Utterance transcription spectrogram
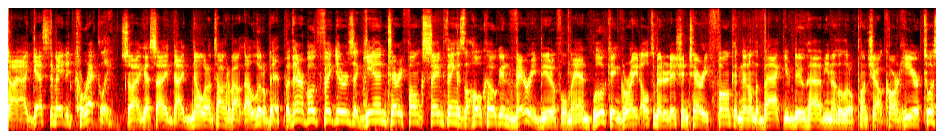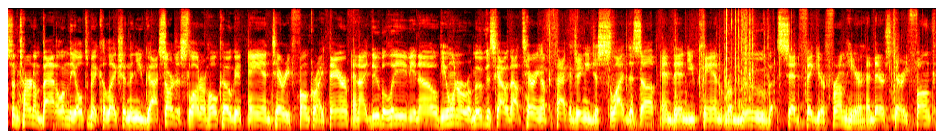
I, I guesstimated correctly, so I guess I, I know what I'm talking about a little bit. But there are both figures, again, Terry Funk, same thing as the Hulk Hogan, very beautiful, man. Looking great, Ultimate Edition Terry Funk, and then on the back you do have, you know, the little punch-out card here. Twist them, turn them, battle them, the Ultimate Collection, then you got Sergeant Slaughter, Hulk Hogan, and Terry Funk right there. And I do believe, you know, if you want to remove this guy without tearing up the packaging, you just slide this up, and then you can remove said figure from here. And there's Terry Funk.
